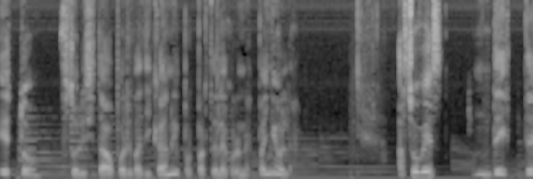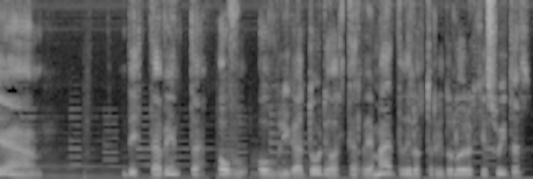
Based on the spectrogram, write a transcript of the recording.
Esto solicitado por el Vaticano y por parte de la corona española. A su vez, de esta, de esta venta obligatoria o este remate de los territorios de los jesuitas,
